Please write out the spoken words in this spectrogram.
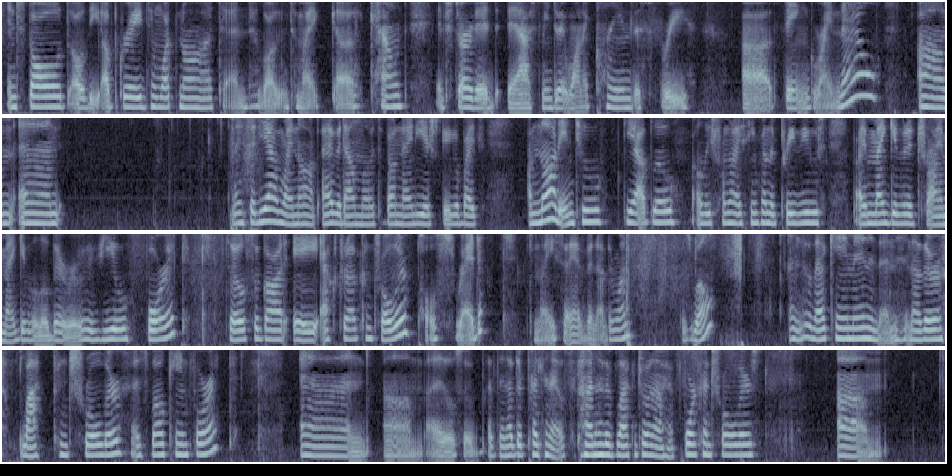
installed all the upgrades and whatnot and logged into my uh, account it started it asked me do i want to claim this free uh, thing right now um and and i said yeah why not i have a download it's about 90ish gigabytes i'm not into Diablo, at least from what I've seen from the previews. But I might give it a try. I might give a little bit of a review for it. So I also got a extra controller, Pulse Red. It's nice. I have another one as well. And so that came in, and then another black controller as well came for it. And um, I also, as another present, I also got another black controller. Now I have four controllers. Um,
